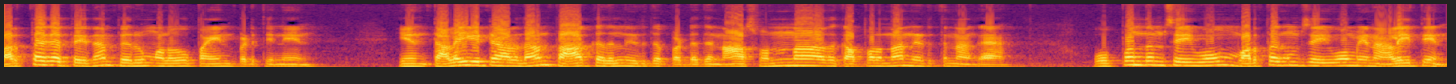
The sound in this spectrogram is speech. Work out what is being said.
வர்த்தகத்தை தான் பெருமளவு பயன்படுத்தினேன். என் தலையீட்டால் தான் தாக்குதல் நிறுத்தப்பட்டது. நான் சொன்னதுக்கப்புறம் தான் நிறுத்தினாங்க. ஒப்பந்தம் செய்வோம் வர்த்தகம் செய்வோம் என அழைத்தேன்.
